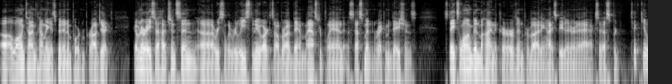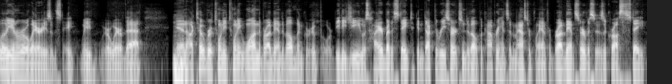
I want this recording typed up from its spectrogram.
a long time coming. It's been an important project. Governor Asa Hutchinson uh, recently released the new Arkansas Broadband Master Plan assessment and recommendations. The state's long been behind the curve in providing high speed internet access, particularly in rural areas of the state. We, we're aware of that. Mm-hmm. In October of 2021, the Broadband Development Group, or BDG, was hired by the state to conduct the research and develop a comprehensive master plan for broadband services across the state.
